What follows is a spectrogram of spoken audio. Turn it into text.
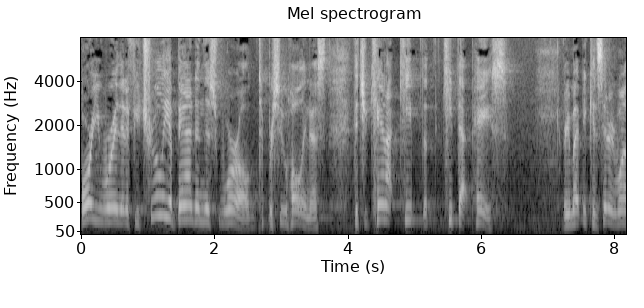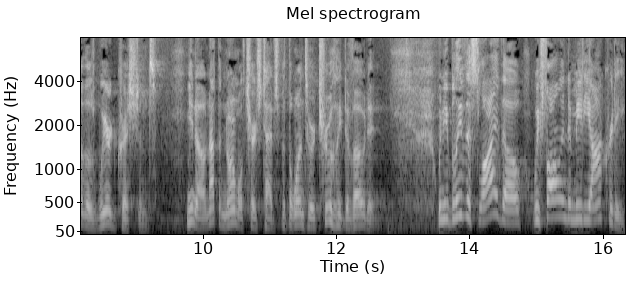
or you worry that if you truly abandon this world to pursue holiness, that you cannot keep, the, keep that pace. Or you might be considered one of those weird Christians. You know, not the normal church types, but the ones who are truly devoted. When you believe this lie, though, we fall into mediocrity.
